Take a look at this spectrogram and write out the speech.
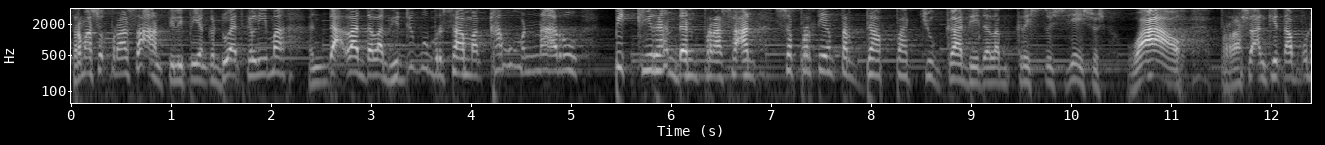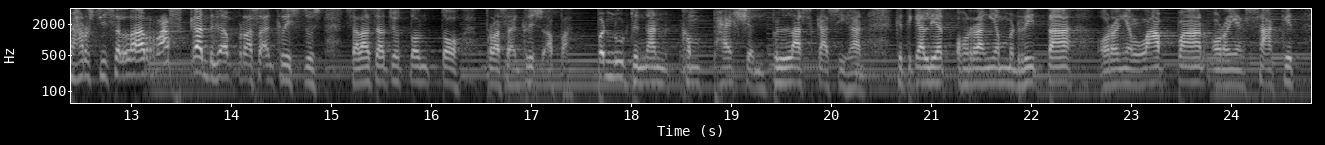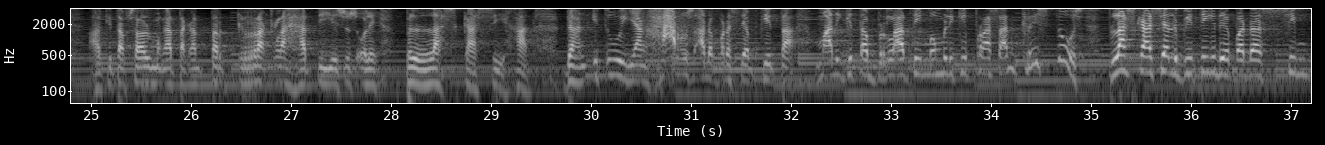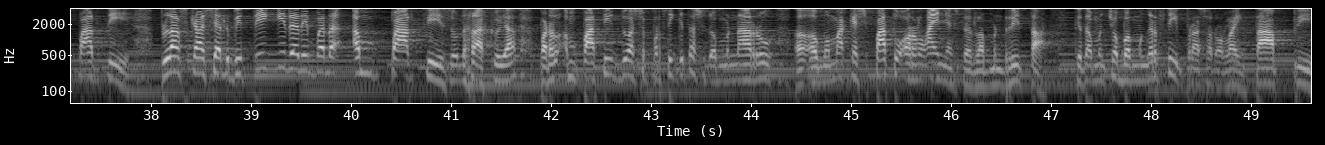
termasuk perasaan Filipi yang kedua ayat kelima hendaklah dalam hidupmu bersama kamu menaruh pikiran dan perasaan seperti yang terdapat juga di dalam Kristus Yesus. Wow, perasaan kita pun harus diselaraskan dengan perasaan Kristus. Salah satu contoh perasaan Kristus apa? Penuh dengan compassion, belas kasihan. Ketika lihat orang yang menderita, orang yang lapar, orang yang sakit, Alkitab selalu mengatakan tergeraklah hati Yesus oleh belas kasihan. Dan itu yang harus ada pada setiap kita. Mari kita berlatih memiliki perasaan Kristus. Belas kasihan lebih tinggi daripada simpati. Belas kasihan lebih tinggi daripada empati saudaraku ya. Padahal empati itu seperti kita sudah menaruh, uh, memakai sepatu orang lain yang sedang menderita. Kita mencoba mengerti perasaan orang lain. Tapi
